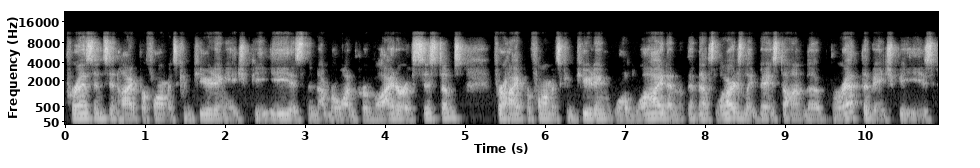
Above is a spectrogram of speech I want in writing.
presence in high performance computing. HPE is the number one provider of systems for high performance computing worldwide, and, and that's largely based on the breadth of HPE's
